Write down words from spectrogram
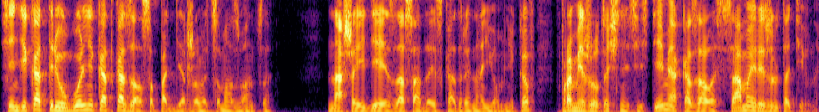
Синдикат «Треугольника» отказался поддерживать самозванца. Наша идея засада эскадры наемников в промежуточной системе оказалась самой результативной.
